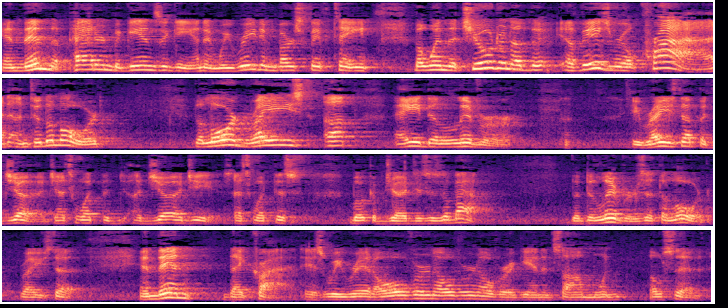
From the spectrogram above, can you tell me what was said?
And then the pattern begins again, and we read in verse 15, But when the children of, the, of Israel cried unto the Lord, the Lord raised up a deliverer. He raised up a judge. That's what the, a judge is. That's what this book of Judges is about. The deliverers that the Lord raised up. And then they cried, as we read over and over and over again in Psalm 1 07.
